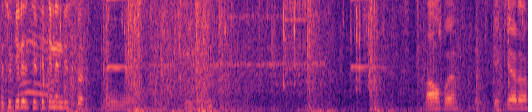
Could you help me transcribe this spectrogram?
Eso quiere decir que tienen Discord. Vamos pues. Izquierda.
